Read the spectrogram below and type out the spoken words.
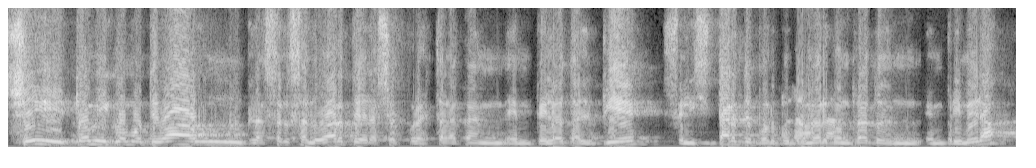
Sí, Tommy, ¿cómo te va? Un placer saludarte, gracias por estar acá en, pelota al pie, felicitarte por tu primer contrato en, primera.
